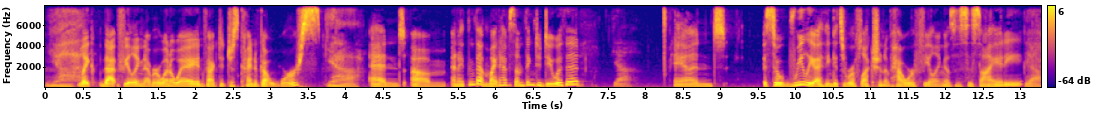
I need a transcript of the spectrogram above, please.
Yeah. like that feeling never went away in fact it just kind of got worse Yeah. and um and i think that might have something to do with it Yeah. and so really i think it's a reflection of how we're feeling as a society Yeah.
